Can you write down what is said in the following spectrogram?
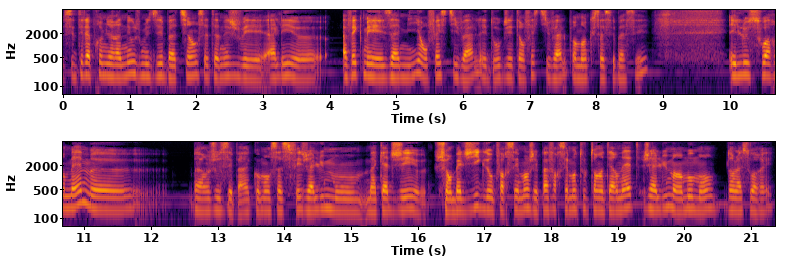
C'était la première année où je me disais bah tiens cette année je vais aller euh, avec mes amis en festival. Et donc j'étais en festival pendant que ça s'est passé. Et le soir même euh, ben je sais pas comment ça se fait. J'allume mon ma 4G euh, je suis en Belgique donc forcément j'ai pas forcément tout le temps internet. J'allume à un moment dans la soirée.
